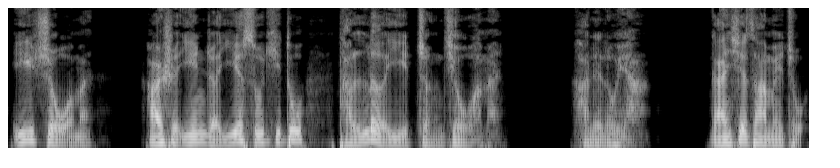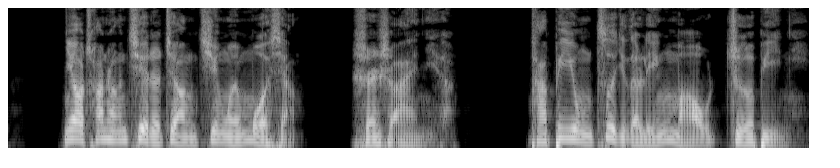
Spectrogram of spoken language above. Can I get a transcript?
医治我们，而是因着耶稣基督，他乐意拯救我们。哈利路亚，感谢赞美主！你要常常借着这样经文默想，神是爱你的，他必用自己的翎毛遮蔽你。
